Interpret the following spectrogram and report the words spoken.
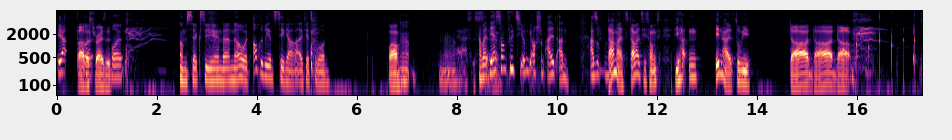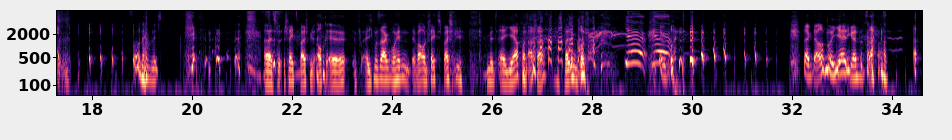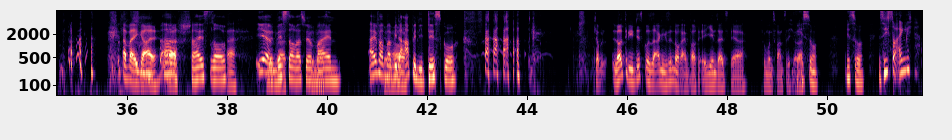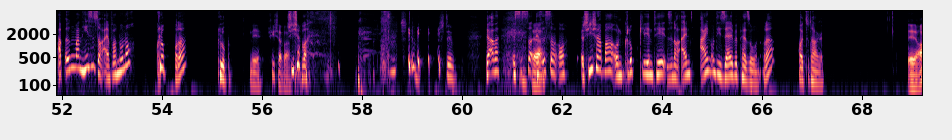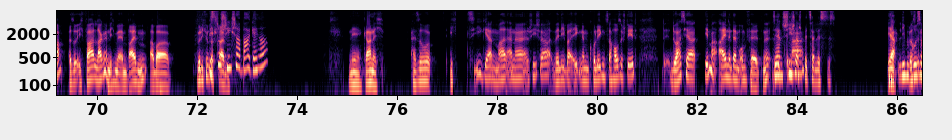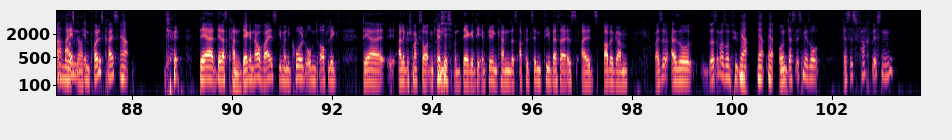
ja. Barbara Streisand. Voll. I'm sexy and I know it. Auch übrigens 10 Jahre alt jetzt geworden. Wow. Ja. Ja, ja. Ist, Aber der äh, Song fühlt sich irgendwie auch schon alt an. Also, Damals, damals die Songs, die hatten Inhalt, so wie da, da, da. So nämlich. Schl schlechtes Beispiel. Auch, äh, ich muss sagen, vorhin war auch ein schlechtes Beispiel mit äh, Yeah von Ascha. weil im Grunde, Yeah, im yeah. Grunde sagt er auch nur Yeah die ganze Zeit. Aber egal. Ach, Ach, scheiß drauf. ach. Ihr wisst doch, was wir meinen. Einfach mal Genau. wieder ab in die Disco. Ich glaube, Leute, die Disco sagen, sind doch einfach äh, jenseits der 25, oder? Ist so. Ist so. Es hieß doch eigentlich, ab irgendwann hieß es doch einfach nur noch Club, oder? Club. Nee, Shisha-Bar. Shisha-Bar. stimmt, stimmt. Ja, aber es ist, doch, Ja. es ist doch auch, Shisha-Bar und Club-Klientel sind doch ein, ein und dieselbe Person, oder? Heutzutage. Ja, also ich war lange nicht mehr im beiden, aber würde ich Bist du unterschreiben. Shisha-Bar-Gänger? Nee, gar nicht. Also, ich ziehe gern mal einer Shisha, wenn die bei irgendeinem Kollegen zu Hause steht. Du hast ja immer einen in deinem Umfeld, ne? Es Der ein Shisha-Spezialist ist. Ja, liebe du hast Grüße immer an einen im Freundeskreis, Ja. der, der das kann, der genau weiß, wie man die Kohlen oben drauf legt, der äh, alle Geschmackssorten kennt Richtig. und der dir empfehlen kann, dass Apfelzimt viel besser ist als Bubblegum. Weißt du, also du hast immer so einen Typen. Ja, ja, ja. Und das ist mir so, das ist Fachwissen,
